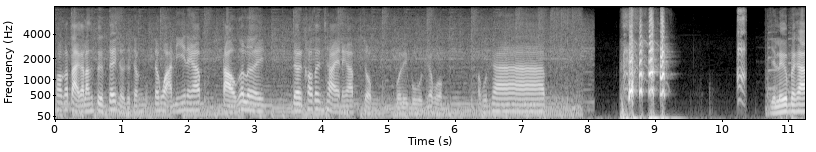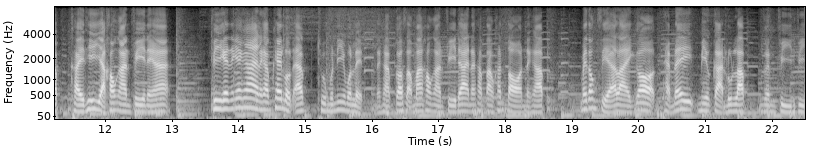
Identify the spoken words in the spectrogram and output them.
พอกระต่ายกำลังตื่นเต้นอยู่จังจังหวะนี้นะครับ เต่าก็เลยเดินเข้าเส้นชัยนะครับ จบบริบูรณ์ครับผม ขอบคุณครับ อย่าลืมนะครับ ใครที่อยากเข้างานฟรีนะฮะฟรีกันง่ายๆนะครับแค่โหลดแอป True Money Wallet นะครับก็สามารถเข้างานฟรีได้นะครับตามขั้นตอนนะครับ ไม่ต้องเสียอะไรก็แถมได้มีโอกาสลุ้นรับเงินฟรีฟรี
